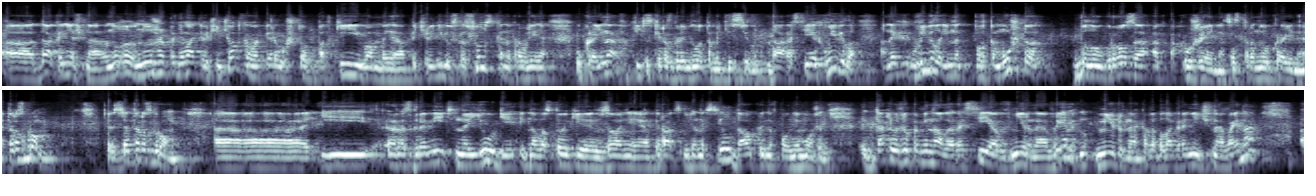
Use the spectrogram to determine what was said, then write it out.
Да, конечно. Ну, нужно понимать очень четко, во-первых, что под Киевом и Печерниговско-Сумское направление Украина фактически разгромила там эти силы. Да, Россия их вывела. Она их вывела именно потому, что была угроза окружения со стороны Украины. Это разгром. То есть это разгром. Э, и разгромить на юге и на востоке в зоне операции Объединенных сил, да, Украина вполне может. Как я уже упоминала, Россия в мирное время, ну, мирное, когда была ограниченная война, э,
